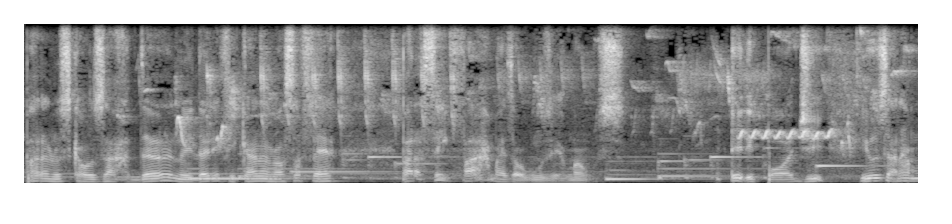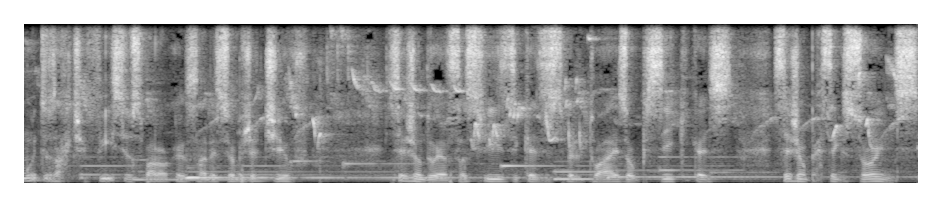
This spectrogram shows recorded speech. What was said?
para nos causar dano e danificar a nossa fé, para ceifar mais alguns irmãos. Ele pode e usará muitos artifícios para alcançar esse objetivo sejam doenças físicas, espirituais ou psíquicas, sejam perseguições,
